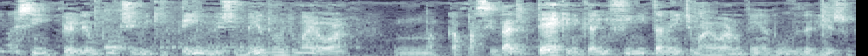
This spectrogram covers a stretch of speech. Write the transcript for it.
e sim perdemos para um time que tem um investimento muito maior, uma capacidade técnica infinitamente maior, não tenha dúvida disso,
